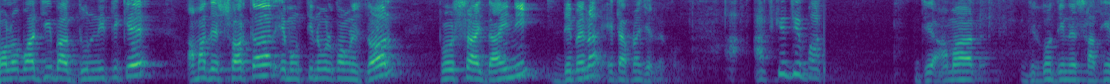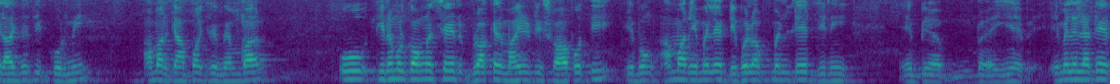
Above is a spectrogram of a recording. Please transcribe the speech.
দলবাজি বা দুর্নীতিকে আমাদের সরকার এবং তৃণমূল কংগ্রেস দল প্রশ্রয় দেয়নি, দেবে না, এটা আপনারা জেনে রাখুন। আজকে যে যে আমার দীর্ঘদিনের সাথী রাজনৈতিক কর্মী, আমার গ্রাম পঞ্চায়েতের মেম্বার ও তৃণমূল কংগ্রেসের ব্লকের মাইনরিটি সভাপতি এবং আমার এমএলএ ডেভেলপমেন্টের যিনি ইয়ে এমএলএ ল্যাটের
